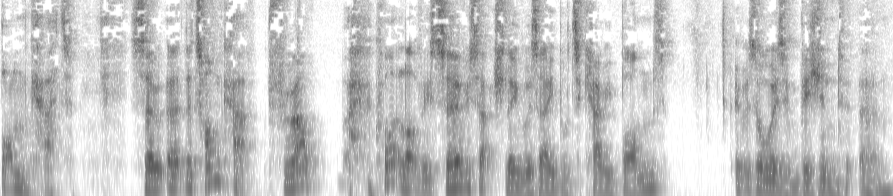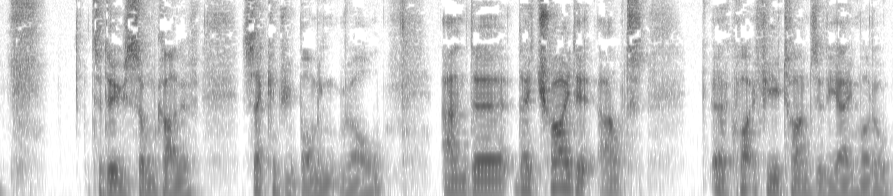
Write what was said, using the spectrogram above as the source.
Bombcat. So uh, the Tomcat, throughout quite a lot of its service actually, was able to carry bombs. It was always envisioned um, to do some kind of secondary bombing role. And uh, they tried it out uh, quite a few times with the A model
